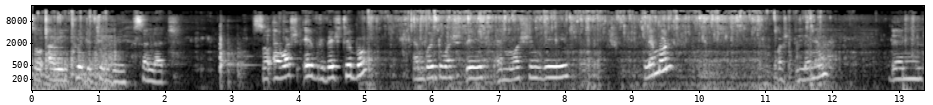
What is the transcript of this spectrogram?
So I will include it in the salad. So I wash every vegetable. I'm going to wash the I'm washing the lemon. Wash the lemon. Then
